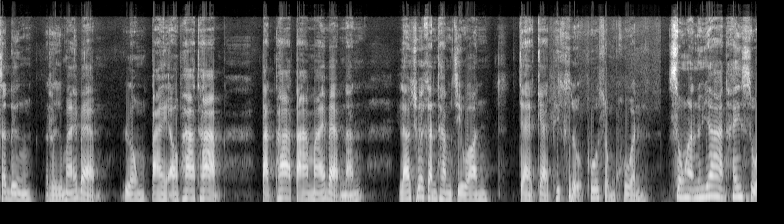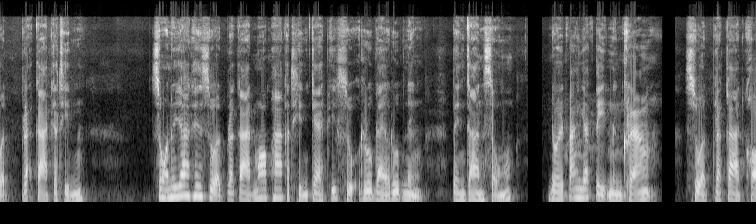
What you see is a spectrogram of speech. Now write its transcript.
สะดึงหรือไม้แบบลงไปเอาผ้าทาบ ตัดผ้าตามไม้แบบนั้น แล้วช่วยกันทำจีวร แจกแก่ภิกษุผู้สมควร ทรงอนุญาตให้สวด ประกาศกฐินทรงอนุญาตให้สวดประกาศมอบผ้ากฐินแก่ภิกษุรูปใดรูปหนึ่ง เป็นการสงฆ์โดยตั้งยติหนึ่งครั้ง สวดประกาศขอ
